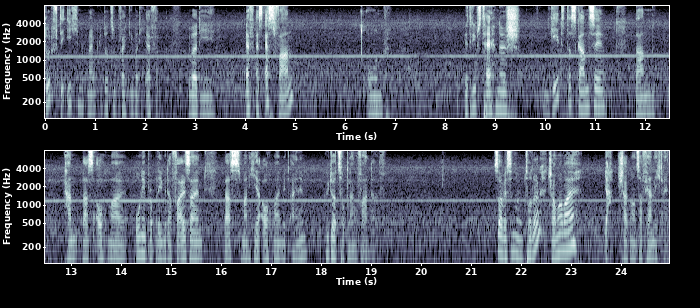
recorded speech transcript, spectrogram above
dürfte ich mit meinem Güterzug vielleicht über die F über die FSS fahren. Und betriebstechnisch geht das Ganze, dann kann das auch mal ohne Probleme der Fall sein, dass man hier auch mal mit einem Güterzug langfahren darf. So, wir sind im Tunnel. Schauen wir mal. Ja, schalten wir unser Fernlicht ein.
